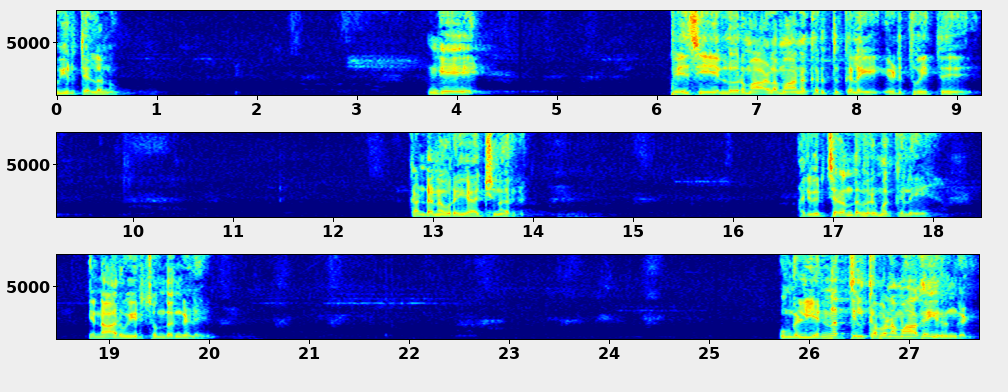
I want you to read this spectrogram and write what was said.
உயிர் தெல்லணும் இங்கே பேசிய எல்லோரும் ஆழமான கருத்துக்களை எடுத்து வைத்து கண்டன உரை ஆற்றினார்கள். அறிவிற் சிறந்த பெருமக்களே என் ஆறுயிர் சொந்தங்களே. உங்கள் எண்ணத்தில் கவனமாக இருங்கள்.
